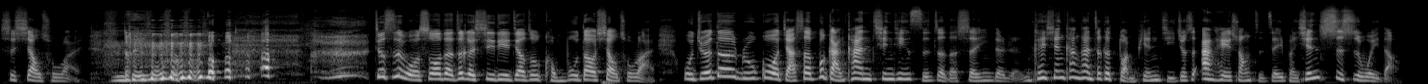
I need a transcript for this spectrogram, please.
是笑出来，对，就是我说的这个系列叫做恐怖到笑出来。我觉得，如果假设不敢看倾听死者的声音的人，你可以先看看这个短篇集，就是《暗黑双子》这一本，先试试味道。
